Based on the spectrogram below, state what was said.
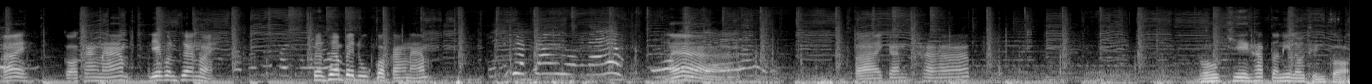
ไป เกาะกลางน้ำเรียกเพื่อนๆหน่อย เพื่อนๆไปดูเกาะกลางน้ำเรียบได้ลงแล้วอ่าไปกันครับ โอเคครับตอนนี้เราถึงเกาะ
